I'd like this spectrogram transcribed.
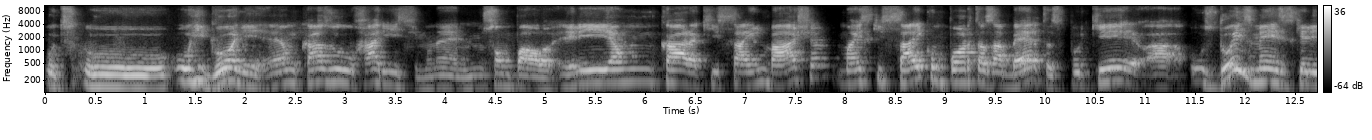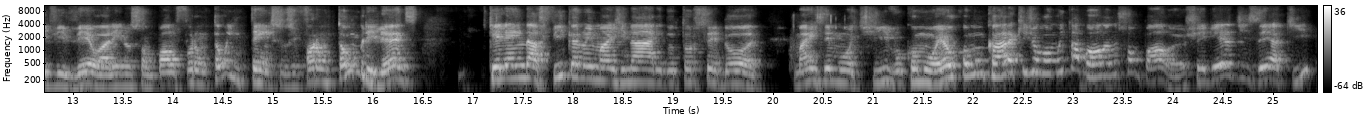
Putz, o, o Rigoni é um caso raríssimo, né? No São Paulo. Ele é um cara que sai em baixa, mas que sai com portas abertas, porque a, os dois meses que ele viveu ali no São Paulo foram tão intensos e foram tão brilhantes que ele ainda fica no imaginário do torcedor mais emotivo, como eu, como um cara que jogou muita bola no São Paulo. Eu cheguei a dizer aqui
